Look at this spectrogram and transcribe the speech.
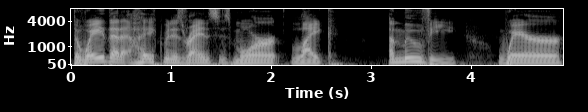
the way that hickman is writing this is more like a movie where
